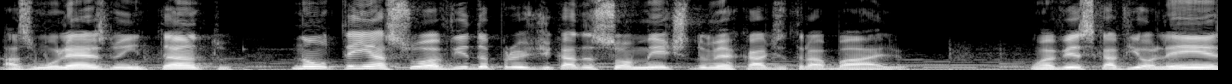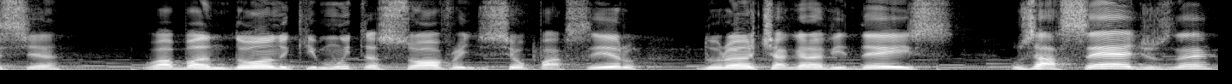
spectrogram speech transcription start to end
As mulheres, no entanto, não têm a sua vida prejudicada somente no mercado de trabalho uma vez que a violência, o abandono que muitas sofrem de seu parceiro durante a gravidez, os assédios, né,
